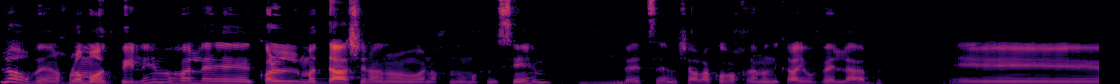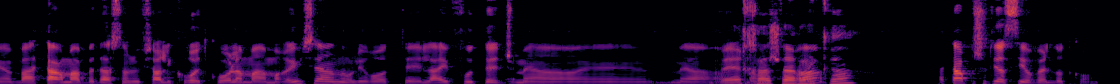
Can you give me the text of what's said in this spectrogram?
לא הרבה, אנחנו לא מאוד פעילים, אבל uh, כל מדע שלנו אנחנו מכניסים Mm-hmm. בעצם, אפשר לעקוב אחרינו, נקרא יובל לאב. Uh, באתר מעבדה שלנו אפשר לקרוא את כל המאמרים שלנו, לראות live footage מה... uh, מה... ואיך. האתר נקרא? אתר פשוט יוסיובל. com,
